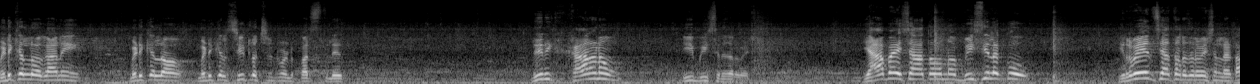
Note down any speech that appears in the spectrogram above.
మెడికల్లో కానీ మెడికల్లో మెడికల్ సీట్లు వచ్చినటువంటి పరిస్థితి లేదు. దీనికి కారణం ఈ బీసీ రిజర్వేషన్. యాభై శాతం ఉన్న బీసీలకు ఇరవై ఐదు శాతం రిజర్వేషన్లట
